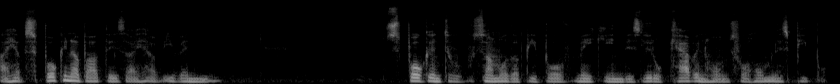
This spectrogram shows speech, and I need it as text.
I have spoken about this. I have even spoken to some of the people of making these little cabin homes for homeless people.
